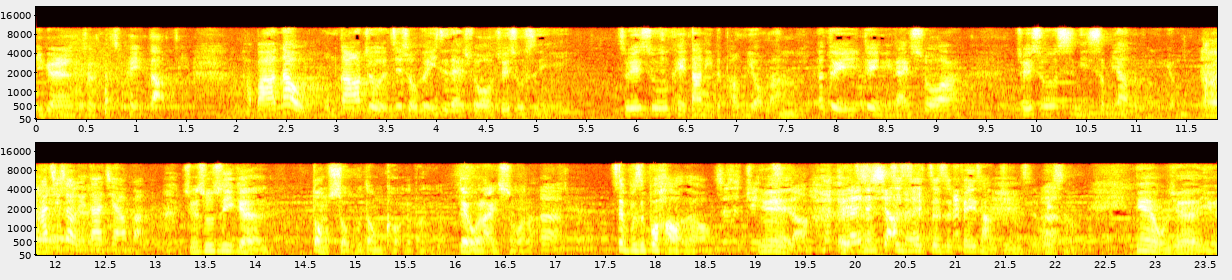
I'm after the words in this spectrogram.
一个人就陪你到底，好吧？那我们刚刚就这首歌一直在说，主耶稣是你，主耶稣可以当你的朋友吗？嗯、那对于对你来说啊，主耶稣是你什么样的朋友？把他介绍给大家吧。主耶稣是一个动手不动口的朋友，对我来说啦。嗯。这不是不好的哦，这是君子哦，对，这是这是这是非常君子。为什么？因为我觉得有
